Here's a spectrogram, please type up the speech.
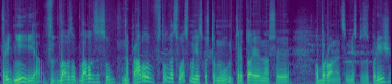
Три дні я в лавах ЗСУ направили в 128-му гірсько-штурмову територію нашої оборони, це місто Запоріжжя.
